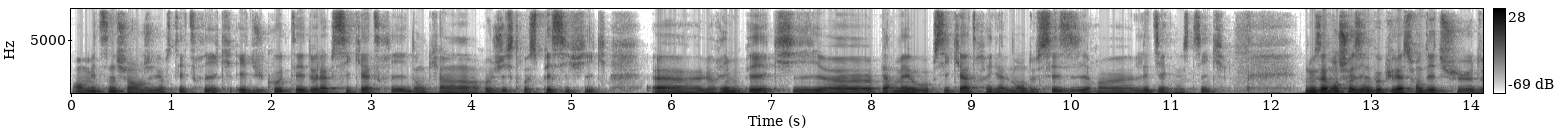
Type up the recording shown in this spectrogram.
en médecine chirurgie obstétrique, et du côté de la psychiatrie, donc un registre spécifique, euh, le RIMP, qui permet aux psychiatres également de saisir les diagnostics. Nous avons choisi une population d'études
